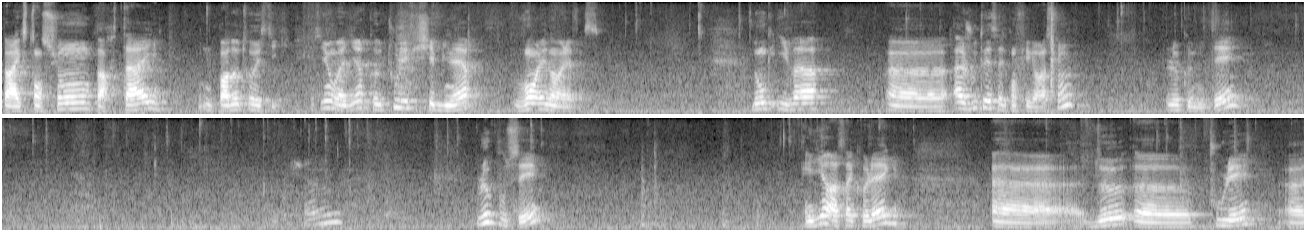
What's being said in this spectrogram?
par extension, par taille ou par d'autres heuristiques. Ici, on va dire que tous les fichiers binaires vont aller dans LFS. Donc il va euh, ajouter cette configuration, le comité, le pousser et dire à sa collègue euh, de euh, pouler euh,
